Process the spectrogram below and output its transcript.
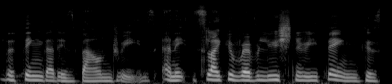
the thing that is boundaries, and it's like a revolutionary thing because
